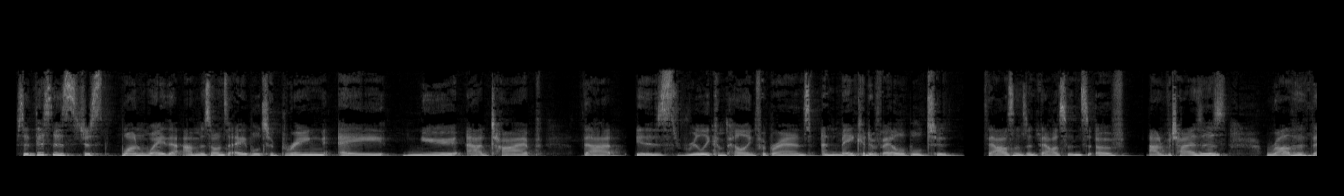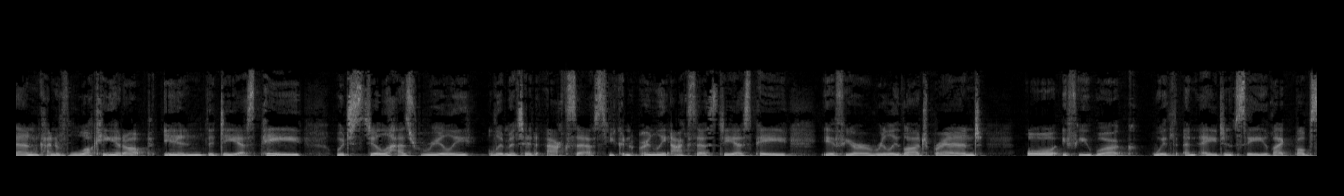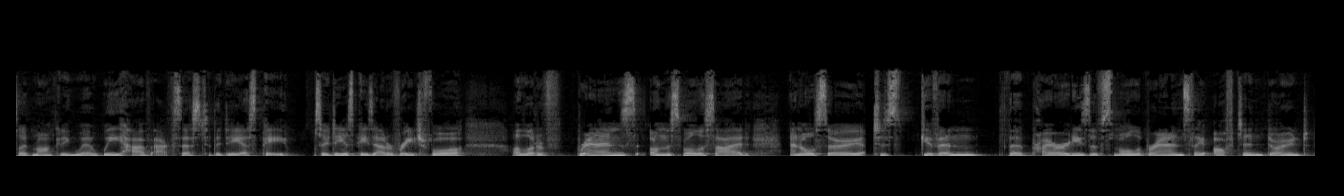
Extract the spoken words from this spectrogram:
So this is just one way that Amazon's able to bring a new ad type that is really compelling for brands and make it available to thousands and thousands of advertisers rather than kind of locking it up in the DSP, which still has really limited access. You can only access DSP if you're a really large brand or if you work with an agency like Bobsled Marketing where we have access to the DSP. So DSP is out of reach for a lot of brands on the smaller side. And also just given the priorities of smaller brands, they often don't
